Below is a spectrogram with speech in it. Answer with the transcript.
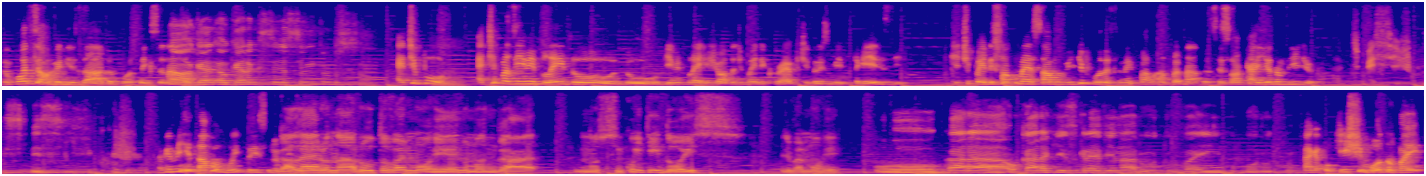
Não pode ser organizado, pô, tem que ser na Não, eu quero, eu quero que seja sem introdução. É tipo, é tipo as gameplay do, do Gameplay RJ de Minecraft em 2013, que tipo, ele só começava o vídeo e foda-se, nem falava nada, você só caía no vídeo. Específico. Específico. Eu me irritava muito isso no Galera, o Naruto vai morrer no mangá no 52. Ele vai morrer. O cara, o cara que escreve Naruto vai ir pro Boruto. Cara, o Kishimoto vai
